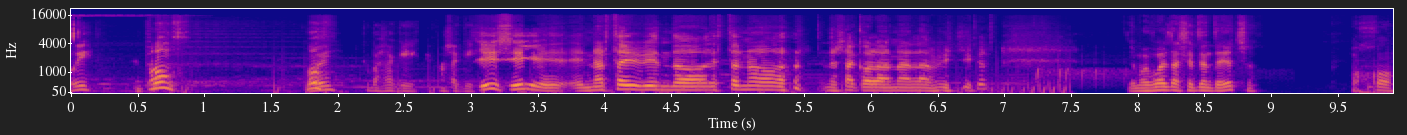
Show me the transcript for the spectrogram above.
Uy, ¡Pum! Uy, ¿qué pasa aquí? ¿Qué pasa aquí? Sí, sí, eh, no estáis viendo. Esto no, no se ha colado nada en la misión. Hemos vuelto al 78. ojo.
